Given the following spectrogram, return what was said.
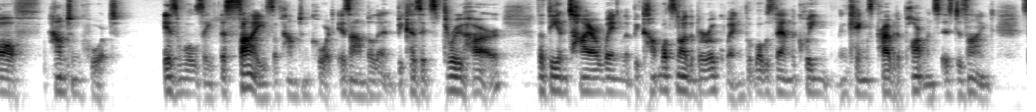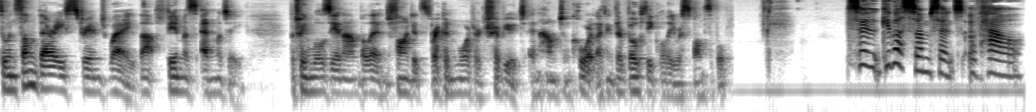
of Hampton Court is Wolsey. The size of Hampton Court is Anne Boleyn because it's through her that the entire wing that become what's now the Baroque wing, but what was then the Queen and King's private apartments is designed. So in some very strange way, that famous enmity between Wolsey and Anne Boleyn found its brick and mortar tribute in Hampton Court. I think they're both equally responsible. So give us some sense of how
